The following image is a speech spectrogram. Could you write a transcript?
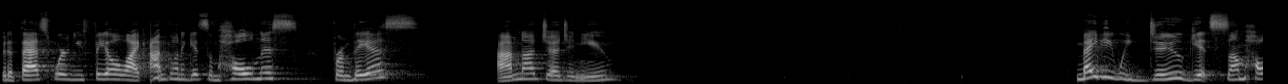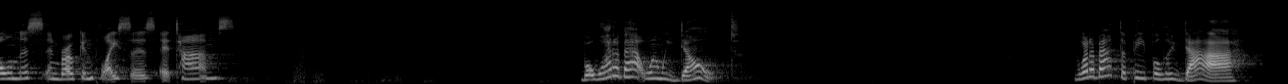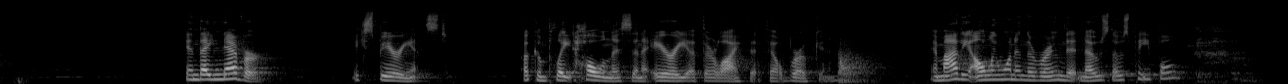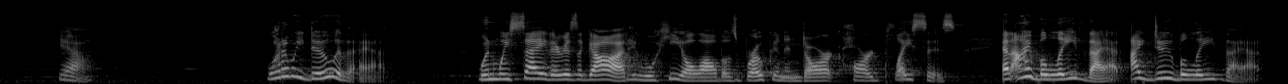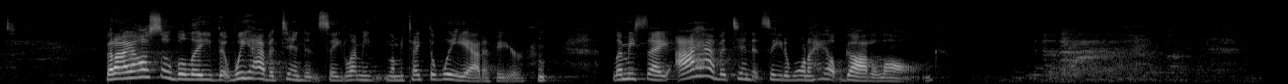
But if that's where you feel like I'm going to get some wholeness from this, I'm not judging you. Maybe we do get some wholeness in broken places at times. But what about when we don't? What about the people who die and they never experienced a complete wholeness in an area of their life that felt broken? Am I the only one in the room that knows those people? Yeah. What do we do with that? When we say there is a God who will heal all those broken and dark, hard places. And I believe that. I do believe that. But I also believe that we have a tendency, let me, let me take the we out of here. let me say, I have a tendency to want to help God along.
